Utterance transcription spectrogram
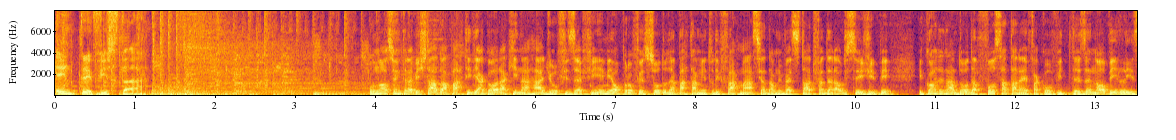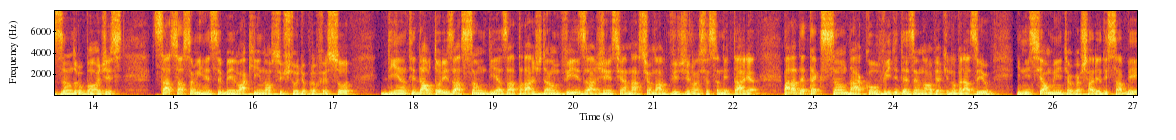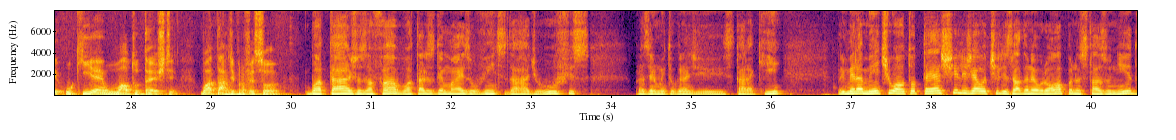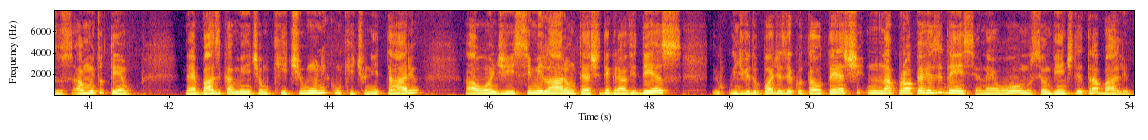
Entrevista. O nosso entrevistado a partir de agora aqui na Rádio UFIS FM é o professor do Departamento de Farmácia da Universidade Federal de Sergipe e coordenador da Força Tarefa Covid-19, Lisandro Borges. Satisfação em recebê-lo aqui em nosso estúdio, professor. Diante da autorização dias atrás da Anvisa, Agência Nacional de Vigilância Sanitária, para a detecção da Covid-19 aqui no Brasil, inicialmente eu gostaria de saber o que é o autoteste. Boa tarde, professor. Boa tarde, Josafá. Boa tarde aos demais ouvintes da Rádio UFES. Prazer muito grande estar aqui. Primeiramente, o autoteste ele já é utilizado na Europa, nos Estados Unidos, há muito tempo. Né? Basicamente, é um kit único, um kit unitário, aonde similar a um teste de gravidez, o indivíduo pode executar o teste na própria residência, né? ou no seu ambiente de trabalho.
